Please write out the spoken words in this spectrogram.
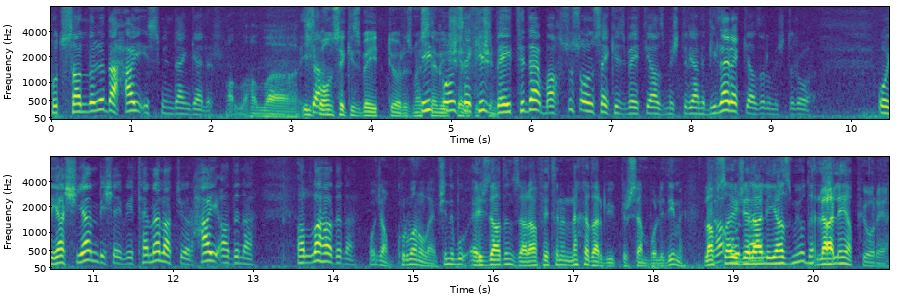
kutsallığı da hay isminden gelir. Allah Allah. İlk İşte- 18 beyit diyoruz Mesnevi İlk Şerif 18 için. beyti de mahsus 18 beyt yazmıştır. Yani bilerek yazılmıştır o. O yaşayan bir şey, bir temel atıyor. Hay adına, Allah adına. Hocam kurban olayım. Şimdi bu ecdadın zarafetinin ne kadar büyük bir sembolü değil mi? Lafzayı onlar- celali yazmıyor da lale yapıyor oraya.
